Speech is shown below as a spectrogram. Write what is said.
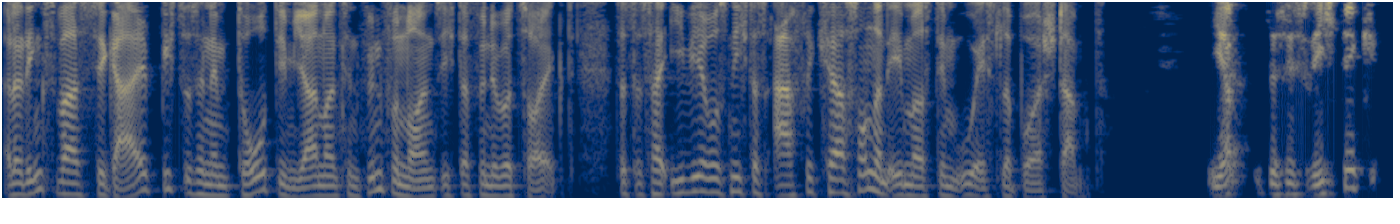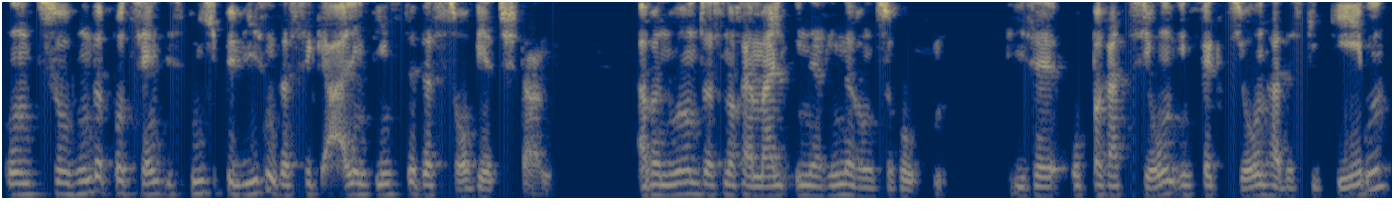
Allerdings war Segal bis zu seinem Tod im Jahr 1995 davon überzeugt, dass das HIV-Virus nicht aus Afrika, sondern eben aus dem US-Labor stammt. Ja, das ist richtig und zu 100 Prozent ist nicht bewiesen, dass Segal im Dienste der Sowjets stand. Aber nur um das noch einmal in Erinnerung zu rufen. Diese Operation Infektion hat es gegeben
